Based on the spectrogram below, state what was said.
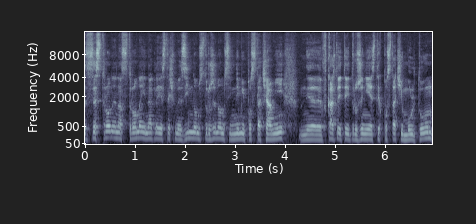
ze strony na stronę i nagle jesteśmy z inną z drużyną, z innymi postaciami. W każdej tej drużynie jest tych postaci multum.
